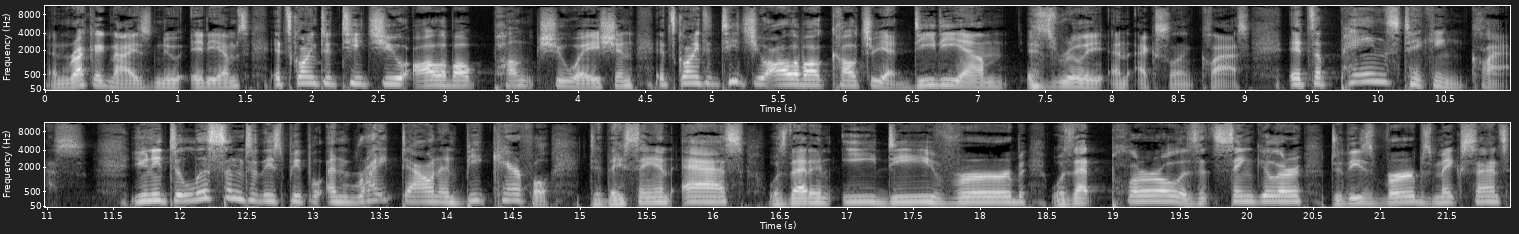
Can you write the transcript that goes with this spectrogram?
and recognize new idioms. It's going to teach you all about punctuation. It's going to teach you all about culture. Yeah, DDM is really an excellent class. It's a painstaking class. You need to listen to these people and write down and be careful. Did they say an S? Was that an ED verb? Was that plural? Is it singular? Do these verbs make sense?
